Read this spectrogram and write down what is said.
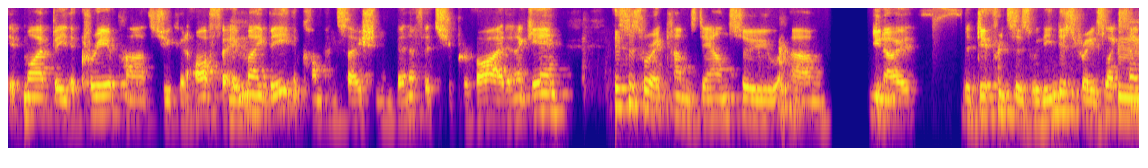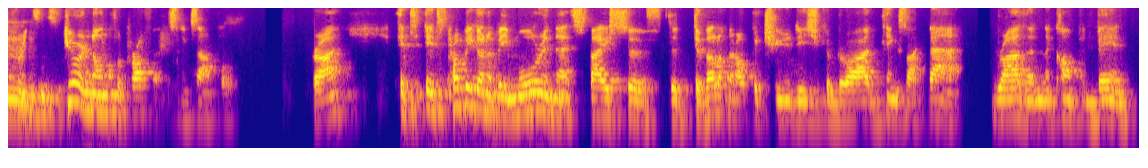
it might be the career paths you can offer. Mm. It may be the compensation and benefits you provide. And again, this is where it comes down to, um, you know, the differences with industries. Like, say, mm. for instance, if you're a non for profit, as an example, right? It's, it's probably going to be more in that space of the development opportunities you can provide and things like that rather than the comp and ben.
